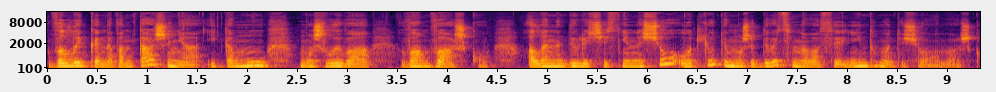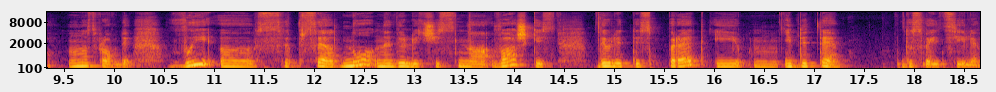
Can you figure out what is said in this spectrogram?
велике навантаження, і тому, можливо, вам важко. Але не дивлячись ні на що, от люди можуть дивитися на вас і не думати, що вам важко. Ну насправді, ви е, все, одно, не дивлячись на важкість, дивитесь вперед і м, ідете до своєї цілі.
